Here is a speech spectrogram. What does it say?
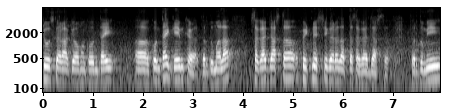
चूज करा किंवा मग कोणताही कोणताही गेम खेळा तर तुम्हाला सगळ्यात जास्त फिटनेसची गरज आत्ता सगळ्यात जास्त. तर तुम्ही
